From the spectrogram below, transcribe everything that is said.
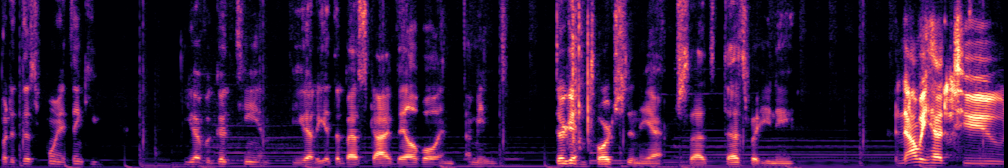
But at this point, I think you you have a good team. You got to get the best guy available, and I mean, they're getting torched in the air, so that's that's what you need. And now we head to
